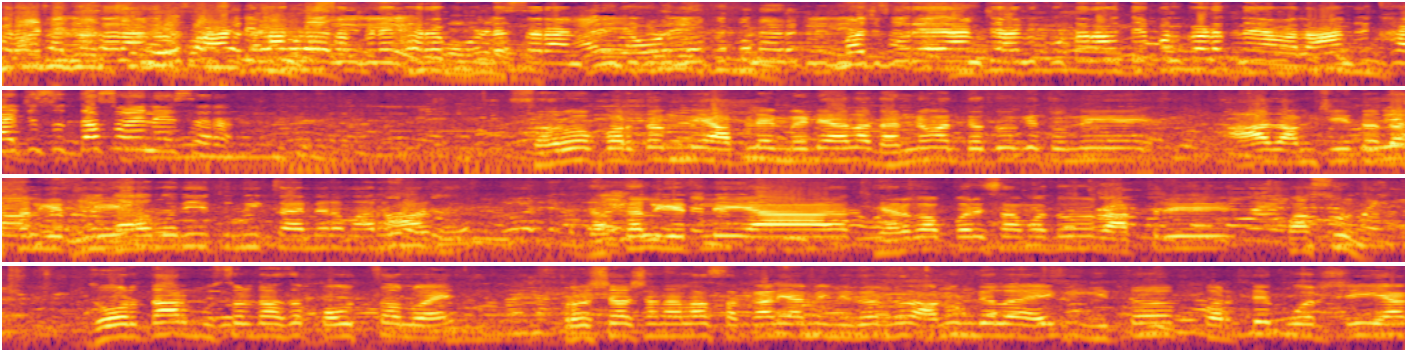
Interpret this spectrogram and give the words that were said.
खराब झाली सर. आमच्या पाठीमागं सगळे घरं बुडले सर. आमचे एवढे मजबुरी आहे आमची. आम्ही कुठं राहू ते पण कळत नाही आम्हाला. आमची खायची सुद्धा सोय नाही सर. सर्वप्रथम मी आपल्या मीडियाला धन्यवाद देतो की तुम्ही आज आमची इथं दखल घेतली. घरामध्ये तुम्ही कॅमेरा मारू दखल घेतली या खेरगाव परिसरामधून रात्रीपासून. जोरदार मुसळधार पाऊस चालू आहे. प्रशासनाला सकाळी आम्ही निदर्शन आणून दिलं आहे की इथं प्रत्येक वर्षी या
